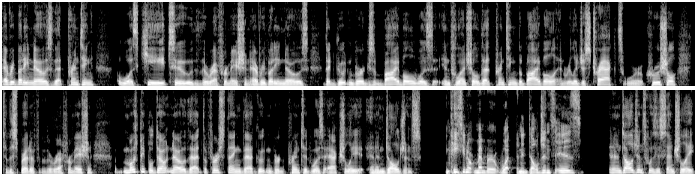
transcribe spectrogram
Everybody knows that printing was key to the Reformation. Everybody knows that Gutenberg's Bible was influential, that printing the Bible and religious tracts were crucial to the spread of the Reformation. Most people don't know that the first thing that Gutenberg printed was actually an indulgence. In case you don't remember what an indulgence is, an indulgence was essentially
